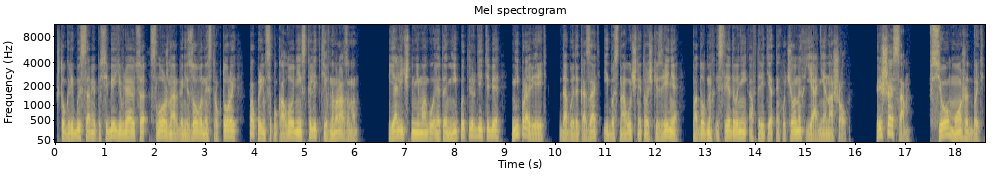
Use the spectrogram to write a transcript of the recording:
что грибы сами по себе являются сложно организованной структурой по принципу колонии с коллективным разумом. Я лично не могу это ни подтвердить тебе, ни проверить, дабы доказать, ибо с научной точки зрения подобных исследований авторитетных ученых я не нашел. Решай сам. Все может быть.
